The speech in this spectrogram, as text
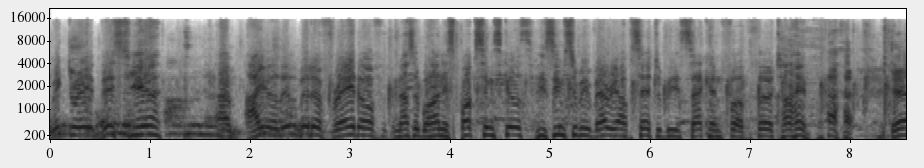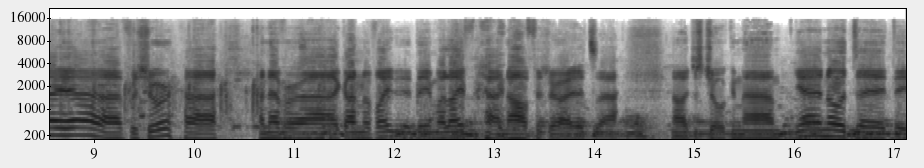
victory this year. Um, are you a little bit afraid of Nasser Bohani's boxing skills? He seems to be very upset to be second for the third time. yeah, yeah, uh, for sure. Uh, I never uh, got in a fight a day in my life. no, for sure. It's uh, no, just joking. Um, yeah, no, the, the,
